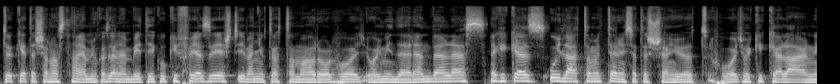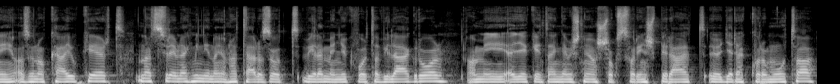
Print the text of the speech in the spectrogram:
tökéletesen használja mondjuk az LMBTQ kifejezést, én megnyugtattam arról, hogy, hogy minden rendben lesz. Nekik ez úgy láttam, hogy természetesen jött, hogy, hogy ki kell állni az unokájukért. Nagyszüleimnek mindig nagyon határozott véleményük volt a világról, ami egyébként engem is nagyon sokszor inspirált gyerekkorom óta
